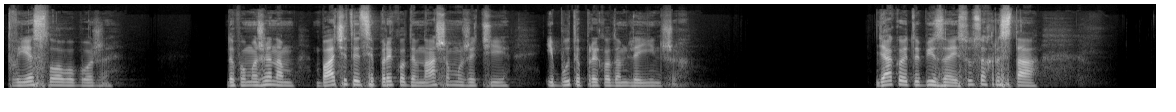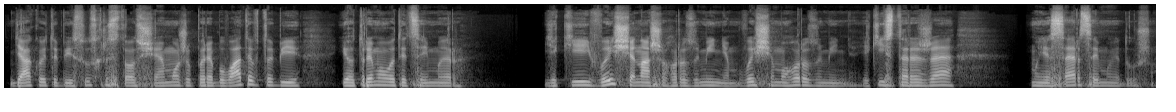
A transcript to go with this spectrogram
Твоє Слово Боже. Допоможи нам бачити ці приклади в нашому житті і бути прикладом для інших. Дякую тобі за Ісуса Христа. Дякую тобі, Ісус Христос, що я можу перебувати в Тобі і отримувати цей мир, який вище нашого розуміння, вище мого розуміння, який стереже моє серце і мою душу.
